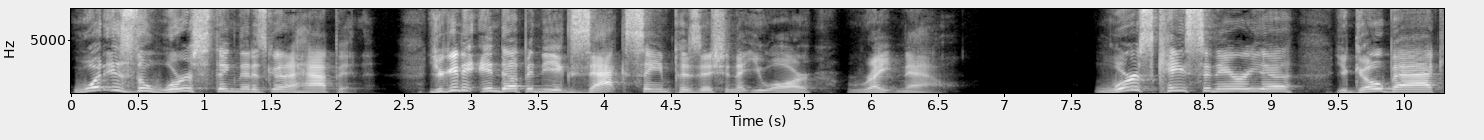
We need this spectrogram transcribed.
What is the worst thing that is going to happen? You're going to end up in the exact same position that you are right now. Worst case scenario, you go back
